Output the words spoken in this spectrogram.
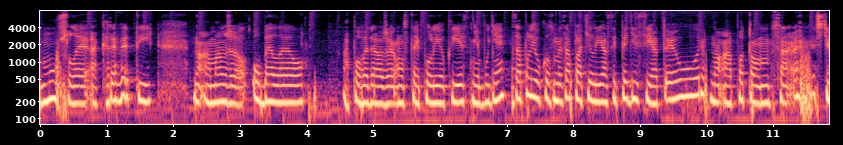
mušle a krevety. No a manžel obelel a povedal, že on z tej polievky jesť nebude. Za polievku sme zaplatili asi 50 eur, no a potom sa ešte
